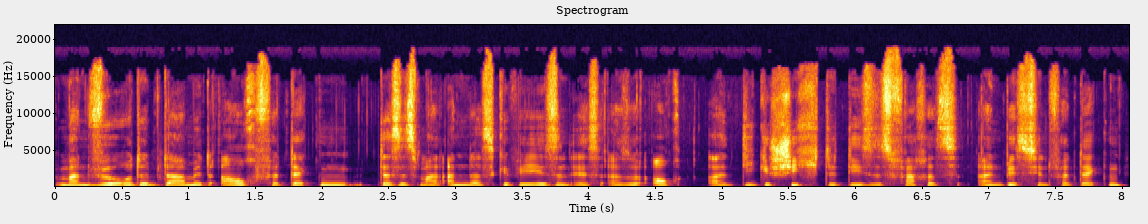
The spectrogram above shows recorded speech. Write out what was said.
man würde damit auch verdecken, dass es mal anders gewesen ist. Also auch äh, die Geschichte dieses Faches ein bisschen verdecken.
